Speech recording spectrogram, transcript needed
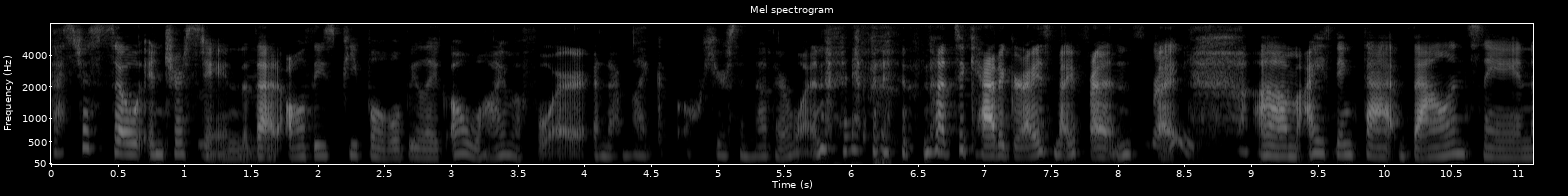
that's just so interesting Mhm. that all these people will be like, oh, well, I'm a four, and I'm like, oh, here's another one. Not to categorize my friends, right. but um, I think that balancing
